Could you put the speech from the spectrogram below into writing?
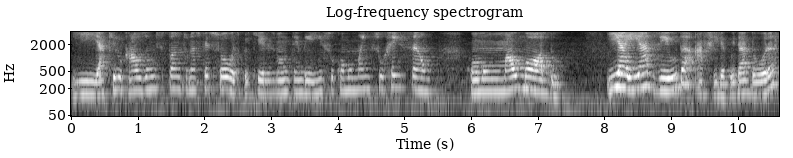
E aquilo causa um espanto nas pessoas, porque eles vão entender isso como uma insurreição, como um mau modo. E aí a Zilda, a filha cuidadora,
